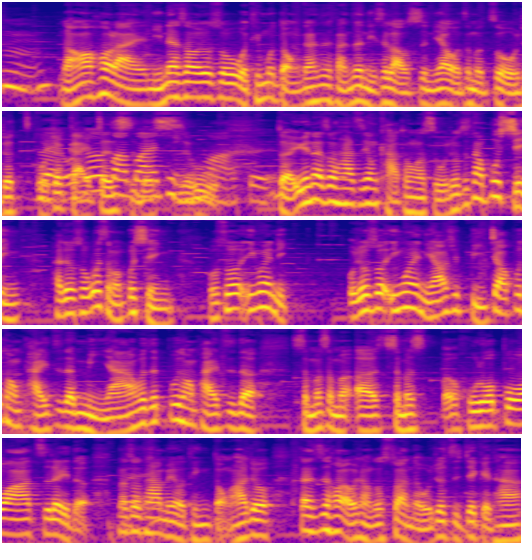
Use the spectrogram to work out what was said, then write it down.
嗯，然后后来你那时候就说我听不懂，但是反正你是老师，你要我这么做，我就我就改真实的食物。对对，因为那时候他是用卡通的食物，我就知道不行，他就说为什么不行？我说因为你，我就说因为你要去比较不同牌子的米啊，或者不同牌子的什么什么呃什么呃胡萝卜啊之类的。那时候他没有听懂，他就但是后来我想说算了，我就直接给他。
